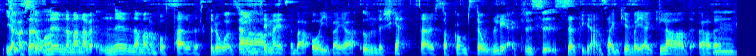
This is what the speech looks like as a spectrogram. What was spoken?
Ja, Typ alltså, så. nu, när man har, nu när man har bott här i Västerås så Ja. inser man ju så bara, oj vad jag underskattar Stockholms storlek. Precis. Lite grann. Så här, Gud vad jag är glad över. Mm.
